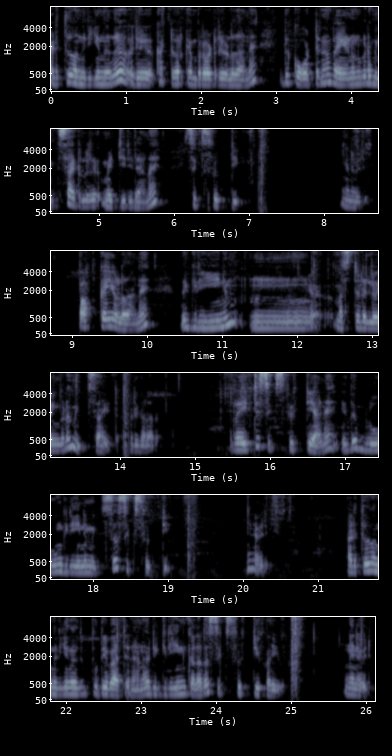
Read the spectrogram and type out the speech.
അടുത്ത് വന്നിരിക്കുന്നത് ഒരു കട്ട് വർക്ക് എംബ്രോയ്ഡറി ഉള്ളതാണ്. ഇത് കോട്ടനും റയണും കൂടെ മിക്സ് ആയിട്ടുള്ളൊരു മെറ്റീരിയലാണ് സിക്സ് ഫിഫ്റ്റി ഇങ്ങനെ വരും. പക്കൈ ഉള്ളതാണ് ഇത് ഗ്രീനും മസ്റ്റർഡ് എല്ലോയും കൂടെ മിക്സ് ആയിട്ട് ഒരു കളർ റേറ്റ് സിക്സ് ഫിഫ്റ്റി ആണ്. ഇത് ബ്ലൂവും ഗ്രീനും മിക്സ് സിക്സ് ഫിഫ്റ്റി ഇങ്ങനെ വരും. അടുത്തത് വന്നിരിക്കുന്ന ഒരു പുതിയ പാറ്റേൺ ആണ്. ഒരു green colour six fifty five ഇങ്ങനെ വരും.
